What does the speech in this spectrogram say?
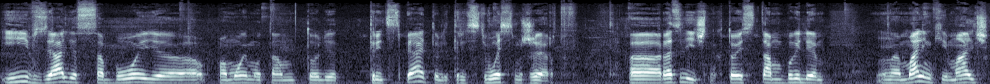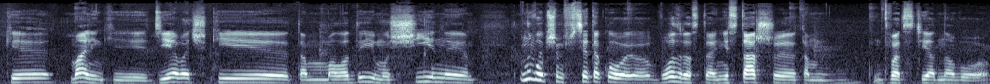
и взяли с собой, э, по-моему, там то ли 35, то ли 38 жертв э, различных. То есть там были маленькие мальчики, маленькие девочки, там молодые мужчины. Ну, в общем, все такого возраста, не старше там 21,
